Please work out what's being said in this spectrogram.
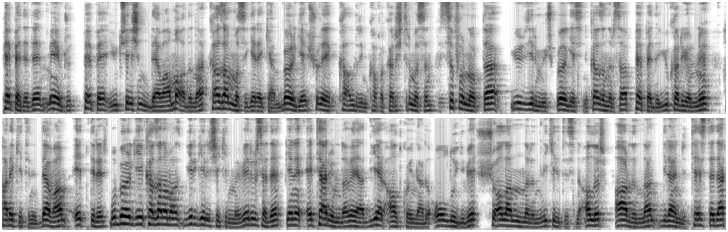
Pepe'de de mevcut. Pepe yükselişin devamı adına kazanması gereken bölge şuraya kaldırayım kafa karıştırmasın. 0.123 bölgesini kazanırsa Pepe'de yukarı yönlü hareketini devam ettirir. Bu bölgeyi kazanamaz bir geri çekilme verirse de gene Ethereum'da veya diğer altcoin'lerde olduğu gibi şu alanların likiditesini alır. Ardından direnci test eder.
